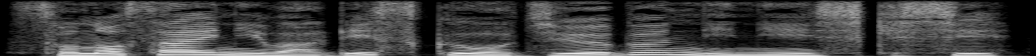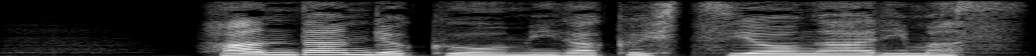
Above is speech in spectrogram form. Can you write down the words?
その際にはリスクを十分に認識し、判断力を磨く必要があります。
